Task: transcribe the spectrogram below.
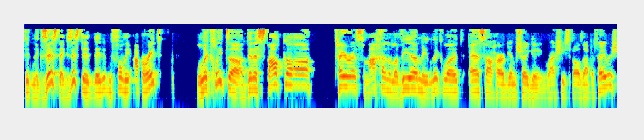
didn't exist? They existed, they didn't fully operate. Leklita, Dinistalka, Tyrus Machan Lavia Meliklot Esa Hargim Rashi spells out Beferish.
